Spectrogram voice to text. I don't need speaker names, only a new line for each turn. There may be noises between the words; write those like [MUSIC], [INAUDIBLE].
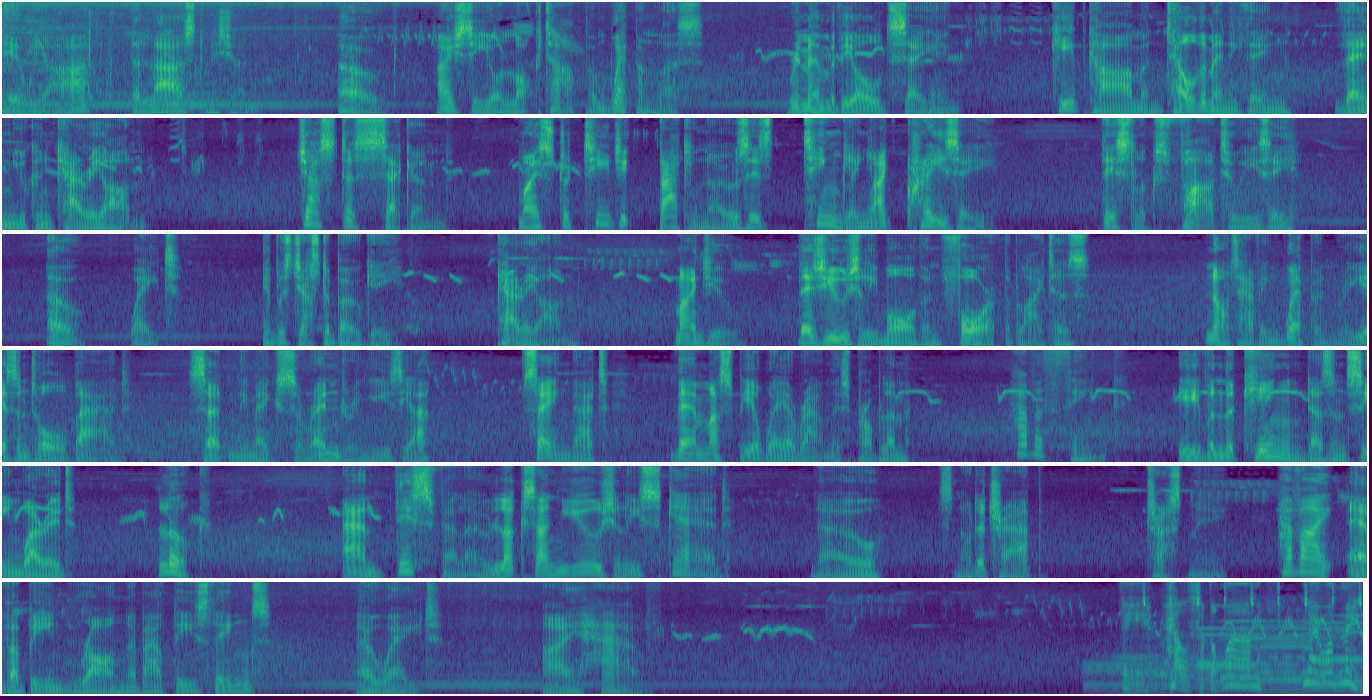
Here we are, the last mission. Oh, I see you're locked up and weaponless. Remember the old saying keep calm and tell them anything, then you can carry on. Just a second. My strategic battle nose is tingling like crazy. This looks far too easy. Oh, wait. It was just a bogey. Carry on. Mind you, there's usually more than four of the Blighters. Not having weaponry isn't all bad. Certainly makes surrendering easier. Saying that, there must be a way around this problem. Have a think. Even the king doesn't seem worried. Look. And this fellow looks unusually scared. No, it's not a trap. Trust me. Have I ever been wrong about these things? Oh, wait. I have.
The health of the worm, now of me.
